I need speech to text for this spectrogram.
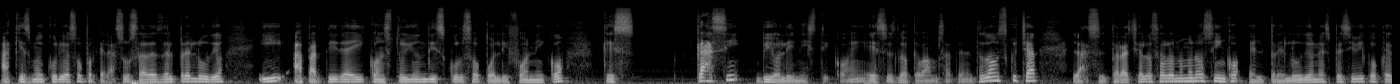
Aquí es muy curioso porque las usa desde el preludio y a partir de ahí construye un discurso polifónico que es casi violinístico. ¿eh? Eso es lo que vamos a tener. Entonces vamos a escuchar la suite para cello solo número 5, el preludio en específico que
